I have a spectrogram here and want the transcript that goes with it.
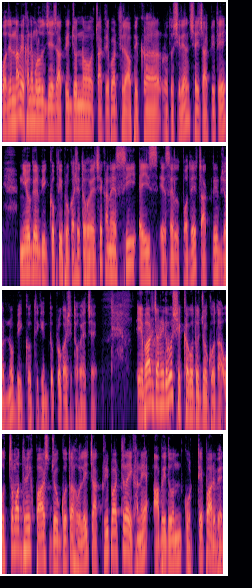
পদের নাম, এখানে মূলত যে চাকরির জন্য চাকরি প্রার্থীরা অপেক্ষারত ছিলেন, সেই চাকরিতে নিয়োগের বিজ্ঞপ্তি প্রকাশিত হয়েছে। এখানে সিএইচএসএল পদে চাকরির জন্য বিজ্ঞপ্তি কিন্তু প্রকাশিত হয়েছে। এবার জানিয়ে দেবো শিক্ষাগত যোগ্যতা। উচ্চ মাধ্যমিক পাস যোগ্যতা হলেই চাকরি প্রার্থীরা এখানে আবেদন করতে পারবেন।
